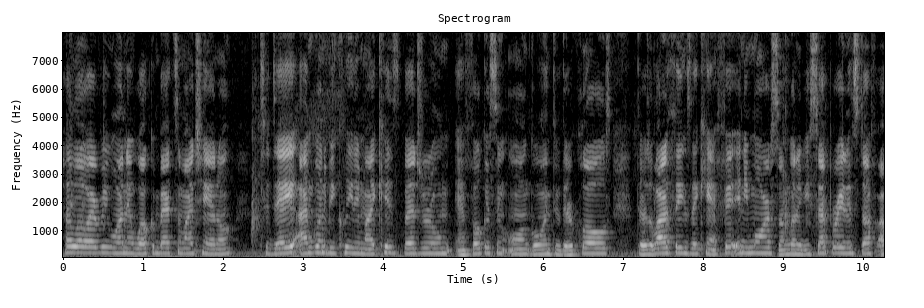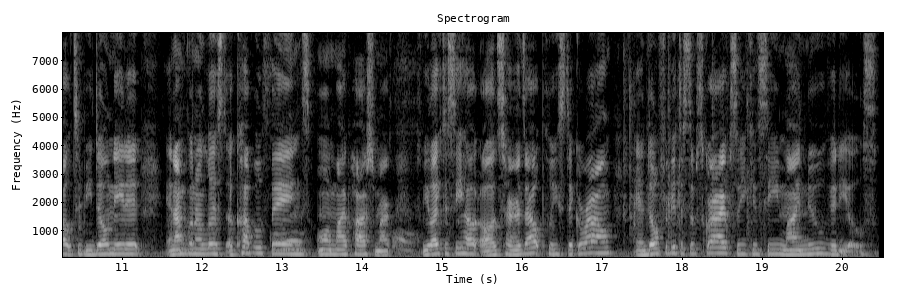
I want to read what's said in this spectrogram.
Hello everyone and welcome back to my channel. Today I'm going to be cleaning my kids bedroom and focusing on going through their clothes. There's a lot of things they can't fit anymore so I'm going to be separating stuff out to be donated and I'm going to list a couple things on my Poshmark. If you like to see how it all turns out please stick around and don't forget to subscribe so you can see my new videos.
